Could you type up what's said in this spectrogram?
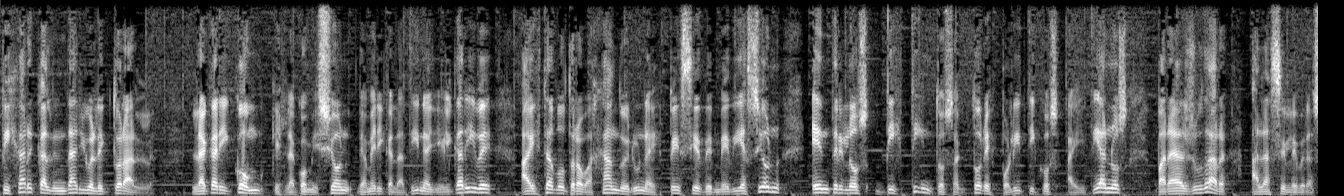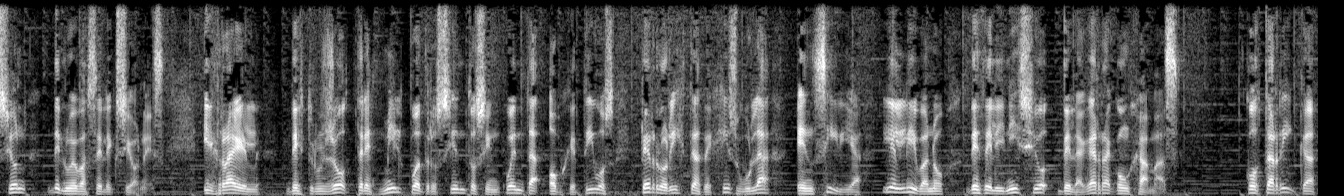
fijar calendario electoral. La CARICOM, que es la Comisión de América Latina y el Caribe, ha estado trabajando en una especie de mediación entre los distintos actores políticos haitianos para ayudar a la celebración de nuevas elecciones. Israel destruyó 3.450 objetivos terroristas de Hezbollah en Siria y el Líbano desde el inicio de la guerra con Hamas. Costa Rica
